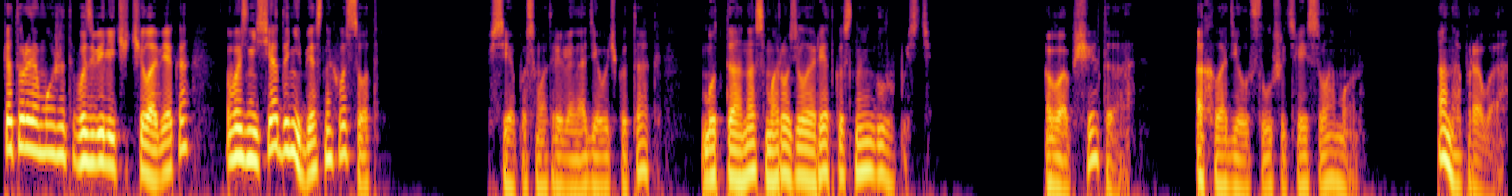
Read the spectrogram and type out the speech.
которая может возвеличить человека, вознеся до небесных высот. Все посмотрели на девочку так, будто она сморозила редкостную глупость. «Вообще-то», — охладил слушателей Соломон, — «она права».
